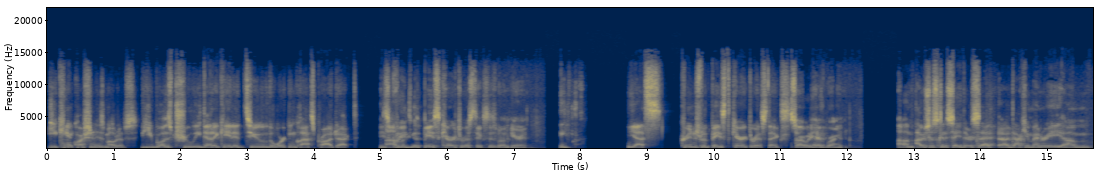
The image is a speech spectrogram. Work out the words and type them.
you can't question his motives. He was truly dedicated to the working class project. He's Um, cringe with base characteristics, is what I'm hearing. Yes, cringe with base characteristics. Sorry, what do you have, Brian? Um, I was just going to say, there's that uh, documentary um,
